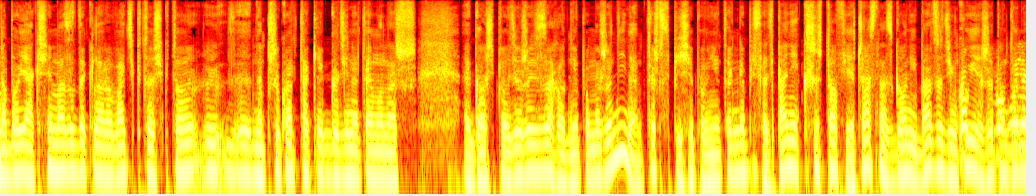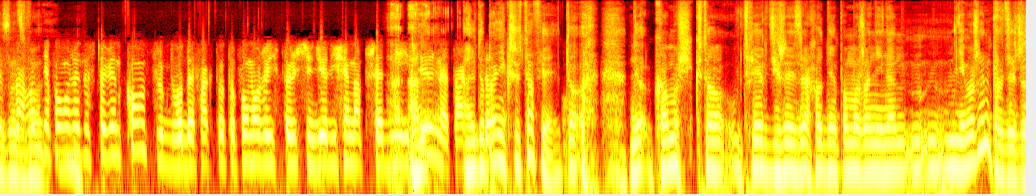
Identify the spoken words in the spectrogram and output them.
No bo jak się ma zadeklarować ktoś, kto y, na przykład tak jak godzinę temu nasz gość powiedział, że jest zachodniopomorzaninem. Też w spisie powinien tak napisać. Panie Krzysztofie, czas nas goni. Bardzo dziękuję, że w pan do ogóle nas zadzwonił. zachodnie Pomorze to jest pewien konstrukt, bo de facto to Pomorze historycznie dzieli się na przednie i Ale, tylne, tak? ale to, to- panie Krzysztofie, to no, komuś, kto twierdzi, że jest zachodniopomorzaninem, m, nie możemy powiedzieć, że,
